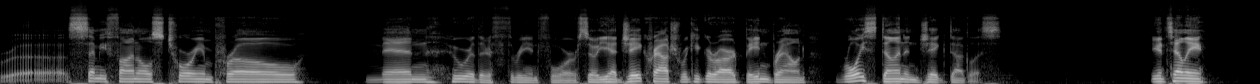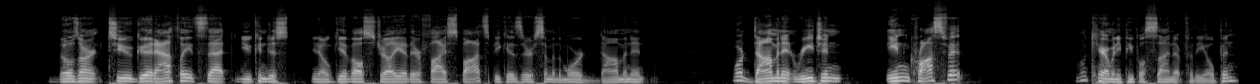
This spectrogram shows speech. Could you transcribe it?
uh, semifinals, Torian Pro, men, who were their three and four? So you had Jay Crouch, Ricky Garrard, Bayden Brown, Royce Dunn, and Jake Douglas. You can tell me those aren't two good athletes that you can just you know give Australia their five spots because they're some of the more dominant, more dominant region in CrossFit. I don't care how many people signed up for the Open.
